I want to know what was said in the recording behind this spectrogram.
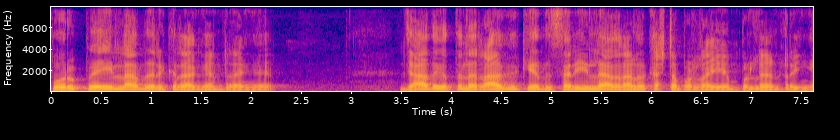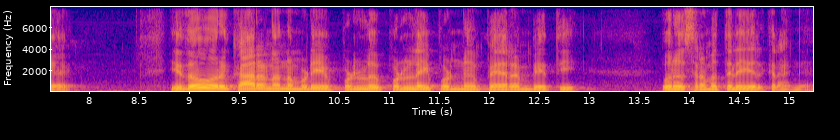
பொறுப்பே இல்லாமல் இருக்கிறாங்கன்றாங்க. ஜாதகத்தில் ராகு கேது சரியில்லை அதனால் கஷ்டப்படுறான் என் பிள்ளைன்றீங்க. ஏதோ ஒரு காரணம் நம்முடைய பொள்ளு பிள்ளை பொண்ணு பேரம் பேத்தி ஒரு சிரமத்திலே இருக்கிறாங்க.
